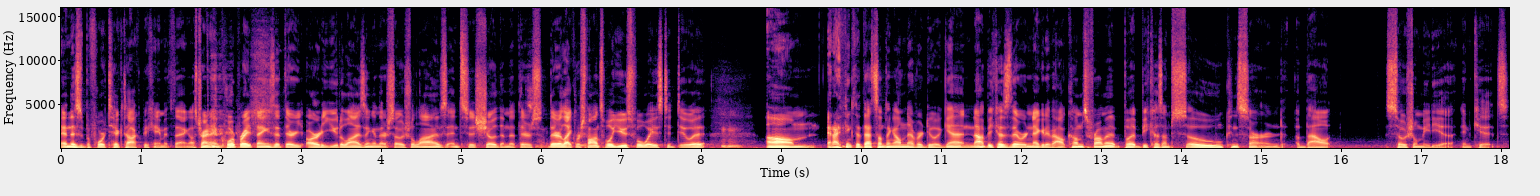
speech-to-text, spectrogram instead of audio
and this is before TikTok became a thing. I was trying to incorporate things that they're already utilizing in their social lives, and to show them that there's they're like responsible, useful ways to do it. Um, and I think that that's something I'll never do again. Not because there were negative outcomes from it, but because I'm so concerned about social media and kids.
